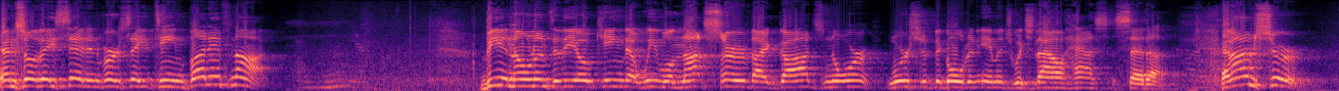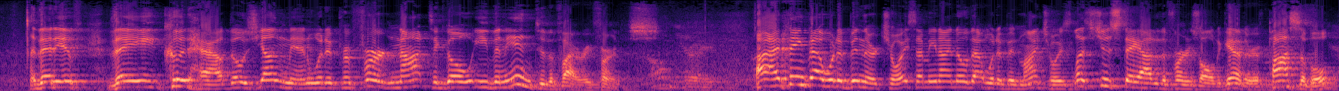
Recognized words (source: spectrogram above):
And so they said in verse 18, But if not, be it known unto thee, O king, that we will not serve thy gods nor worship the golden image which thou hast set up. And I'm sure that if they could have, those young men would have preferred not to go even into the fiery furnace. I think that would have been their choice. I mean, I know that would have been my choice. Let's just stay out of the furnace altogether, if possible.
